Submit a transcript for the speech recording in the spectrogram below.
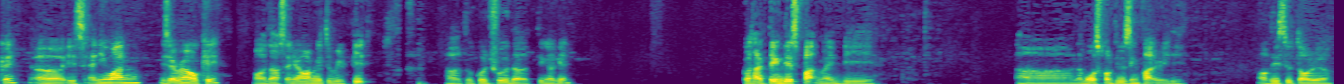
Okay, uh, is anyone, is everyone okay? Or does anyone want me to repeat uh, to go through the thing again? Because I think this part might be uh, the most confusing part really of this tutorial.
